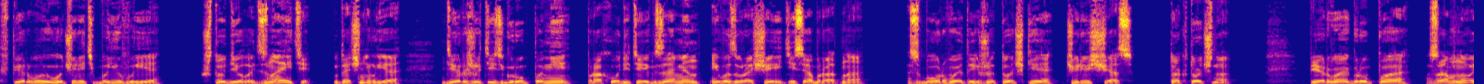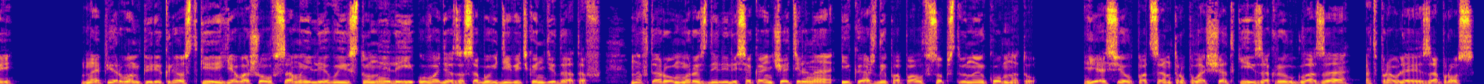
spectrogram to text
в первую очередь боевые, «Что делать, знаете?» – уточнил я. «Держитесь группами, проходите экзамен и возвращаетесь обратно. Сбор в этой же точке через час». «Так точно». «Первая группа за мной». На первом перекрестке я вошел в самый левый из туннелей, уводя за собой девять кандидатов. На втором мы разделились окончательно, и каждый попал в собственную комнату. Я сел по центру площадки и закрыл глаза, отправляя запрос.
